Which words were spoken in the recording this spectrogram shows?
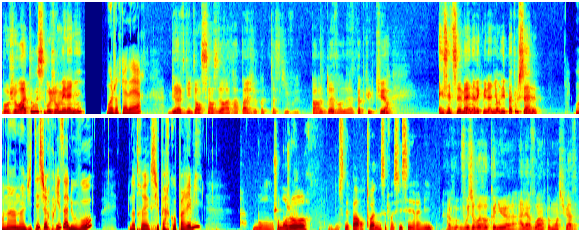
bonjour à tous, bonjour Mélanie. Bonjour Kader. Bienvenue dans Séance de rattrapage, le podcast qui vous parle d'œuvres de la pop culture. Et cette semaine, avec Mélanie, on n'est pas tout seul. On a un invité surprise à nouveau, notre super copain Rémi. Bonjour, bonjour. Ce n'est pas Antoine cette fois-ci, c'est Rémi. Ah, vous, vous aurez reconnu euh, à la voix un peu moins suave.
